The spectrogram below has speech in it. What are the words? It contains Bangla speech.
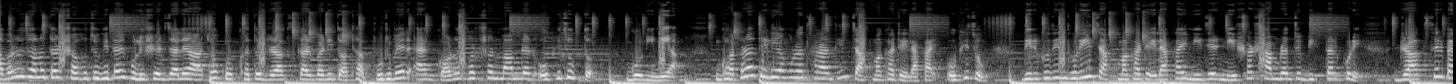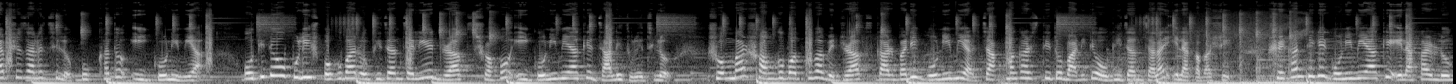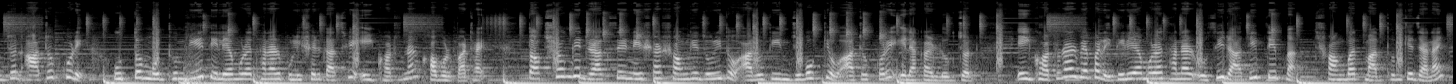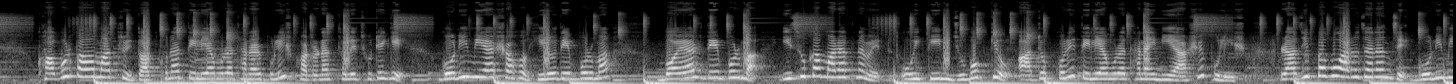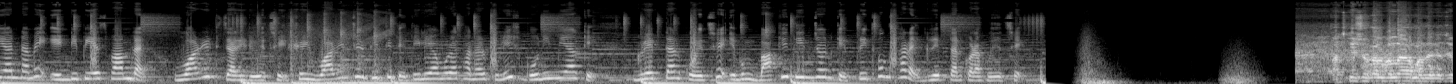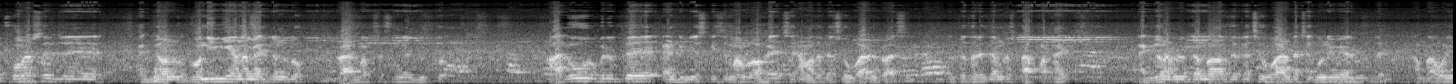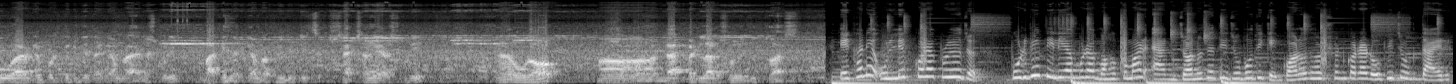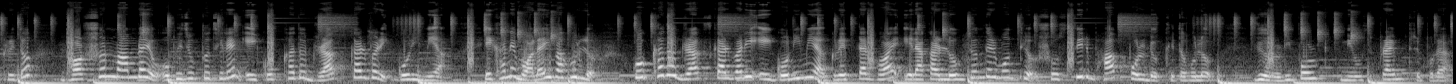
আবারও জনতার সহযোগিতায় পুলিশের জালে আটক কুখ্যাত ড্রাগস কারবারি তথা পূর্বের এক গণধর্ষণ মামলার অভিযুক্ত গনি মিয়া। ঘটনা তেলিয়ামুড়া থানাধীন চাকমাঘাট এলাকায়। অভিযোগ, দীর্ঘদিন ধরেই চাকমাঘাট এলাকায় নিজের নেশার সাম্রাজ্য বিস্তার করে ড্রাগসের ব্যবসা চালাচ্ছিল কুখ্যাত এই গনি মিয়া। অতীতেও পুলিশ বহুবার অভিযান চালিয়ে ড্রাগস সহ এই গনি মিয়াকে জালে তুলেছিল। সোমবার সংঘবদ্ধভাবে ড্রাগস কারবারি গনি মিয়ার চাকমাঘাট স্থিত বাড়িতে অভিযান চালায় এলাকাবাসী। সেখান থেকে গনিমিয়াকে এলাকার লোকজন আটক করে উত্তম মধ্যম দিয়ে তেলিয়ামুড়া থানার পুলিশের কাছে এই ঘটনার খবর পাঠায়। তৎসঙ্গে ড্রাগসের নেশার সঙ্গে জড়িত আরও তিন যুবককেও আটক করে এলাকার লোকজন। এই ঘটনার ব্যাপারে তেলিয়ামুড়া থানার ওসি রাজীব দেবনাথ সংবাদ মাধ্যমকে জানায় খবর পাওয়া মাত্রই তৎক্ষণাৎ তেলিয়ামুড়া থানার পুলিশ ঘটনাস্থলে ছুটে গিয়ে গনি মিয়া সহ হিরো দেববর্মা, বয়ার দেববর্মা, ইসুকা মারাক নামের ওই তিন যুবককেও আটক করে তেলিয়ামুড়া থানায় নিয়ে আসে পুলিশ। রাজীববাবু আরও জানান যে, গনি মিয়ার নামে এনডিপিএস মামলায় ওয়ারেন্ট জারি রয়েছে। সেই ওয়ারেন্টের ভিত্তিতে তেলিয়ামুড়া থানার পুলিশ গনি মিয়াকে গ্রেপ্তার করেছে এবং বাকি তিনজনকে পৃথক ধারায় গ্রেপ্তার করা হয়েছে। আজকে সকালবেলা আমাদের কাছে ফোন আসে যে একজন গনি মিয়া নামে একজন লোক ড্রাগ ব্যবসার সঙ্গে যুক্ত। আগেও ওর বিরুদ্ধে এনডিবিএস কিছু মামলা হয়েছে, আমাদের কাছে ওয়ারেন্টও আছে। যথারীতি আমরা স্টাফ পাঠাই। একজনের বিরুদ্ধে আমাদের কাছে ওয়ারেন্ট আছে গনি মিয়ার বিরুদ্ধে। আমরা ওই ওয়ারেন্টের পরিপ্রেক্ষিতে তাকে আমরা অ্যারেস্ট করি। বাকিদেরকে আমরা পিবিটি সেকশনে অ্যারেস্ট করি। হ্যাঁ ওরাও ড্রাগ পেডলারের সঙ্গে যুক্ত আছে। এখানে উল্লেখ করা প্রয়োজন পূর্বে তেলিয়ামুড়া মহকুমার এক জনজাতি যুবতীকে গণধর্ষণ করার অভিযোগ দায়েরকৃত ধর্ষণ মামলায়ও অভিযুক্ত ছিলেন এই কুখ্যাত ড্রাগস কারবারি গরিমিয়া এখানে বলাই বাহুল্য, কুখ্যাত ড্রাগস কারবারি এই গনিমিয়া গ্রেপ্তার হওয়ায় এলাকার লোকজনদের মধ্যেও স্বস্তির ভাব পরিলক্ষিত হল। Bureau report, news prime Tripura.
